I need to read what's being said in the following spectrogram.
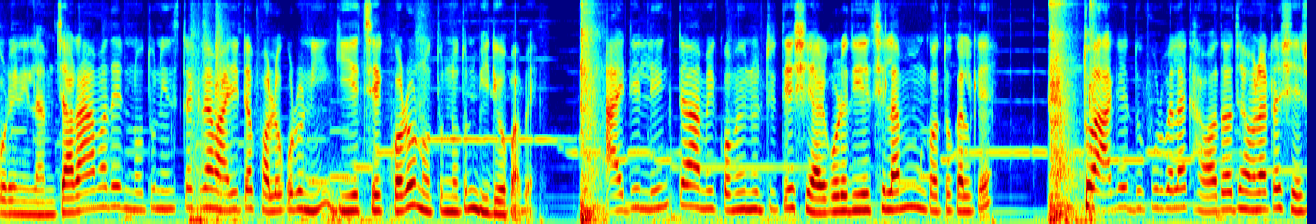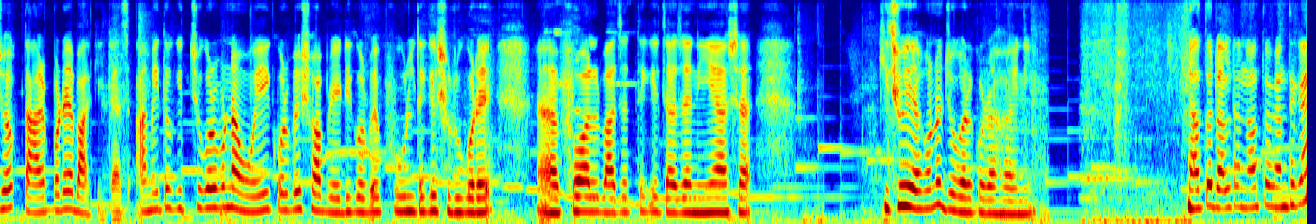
করে নিলাম। যারা আমাদের নতুন ইনস্টাগ্রাম আইডিটা ফলো করো নি গিয়ে চেক করো, নতুন নতুন ভিডিও পাবে। আইডির লিঙ্কটা আমি কমিউনিটিতে শেয়ার করে দিয়েছিলাম গতকালকে। তো আগে দুপুরবেলা খাওয়া দাওয়া ঝামেলাটা শেষ হোক, তারপরে বাকি কাজ। আমি তো কিচ্ছু করব না, ওই করবে, সব রেডি করবে, ফুল থেকে শুরু করে ফল বাজার থেকে যা যা নিয়ে আসা। কিছুই এখনও জোগাড় করা হয়নি। নাও তো ডালটা, নাও তো ওখান থেকে।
